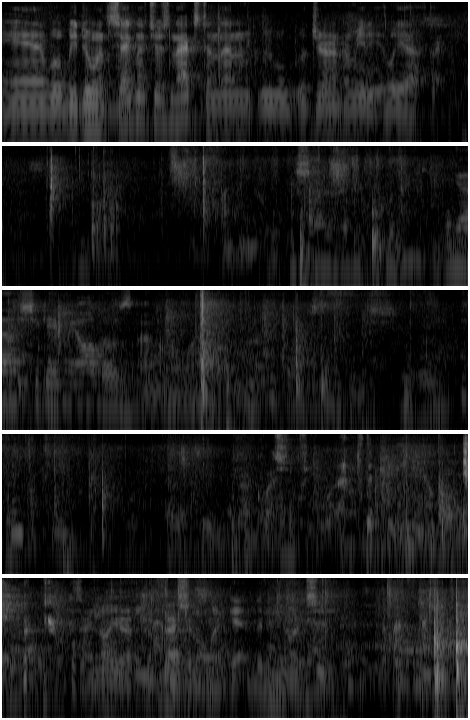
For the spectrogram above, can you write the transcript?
And we'll be doing signatures next, and then we will adjourn immediately after. Yeah, she gave me all those, I don't know why. I sent it to you Got a question for you, Ed, with the email because I know you're a professional at getting to New York City. last night.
